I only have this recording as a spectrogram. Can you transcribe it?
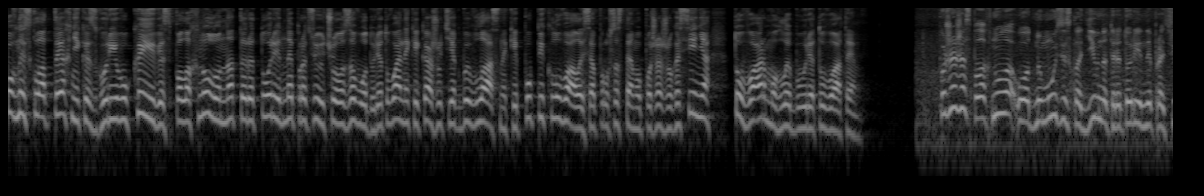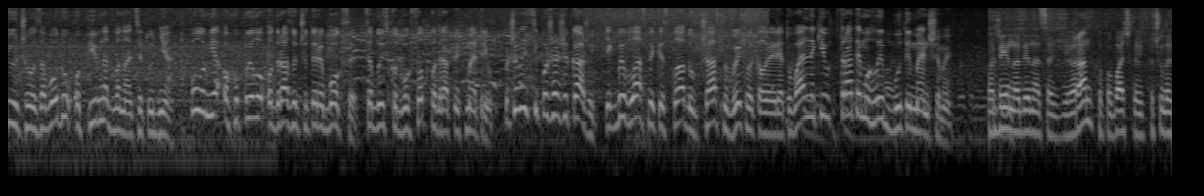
Повний склад техніки згорів у Києві. Спалахнуло на території непрацюючого заводу. Рятувальники кажуть, якби власники попіклувалися про систему пожежогасіння, товар могли б урятувати. Пожежа спалахнула у одному зі складів на території непрацюючого заводу о пів на 12 дня. Полум'я охопило одразу чотири бокси. Це близько 200 квадратних метрів. Очевидці пожежі кажуть, якби власники складу вчасно викликали рятувальників, втрати могли б бути меншими. Годин 11 ранку побачили, почули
